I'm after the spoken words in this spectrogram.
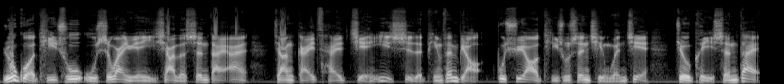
如果提出五十万元以下的申贷案，将改采简易式的评分表，不需要提出申请文件就可以申贷，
